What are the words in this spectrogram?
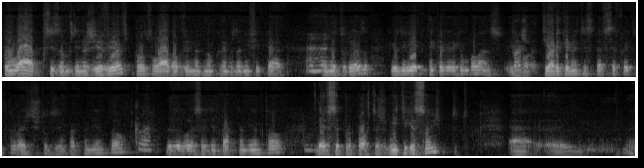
Por um lado, precisamos de energia verde, por outro lado, obviamente, não queremos danificar uhum. a natureza. Eu diria que tem que haver aqui um balanço. E, teoricamente, isso deve ser feito através de estudos de impacto ambiental, claro. das avaliações de impacto ambiental, uhum. deve ser propostas mitigações, ah, ah,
